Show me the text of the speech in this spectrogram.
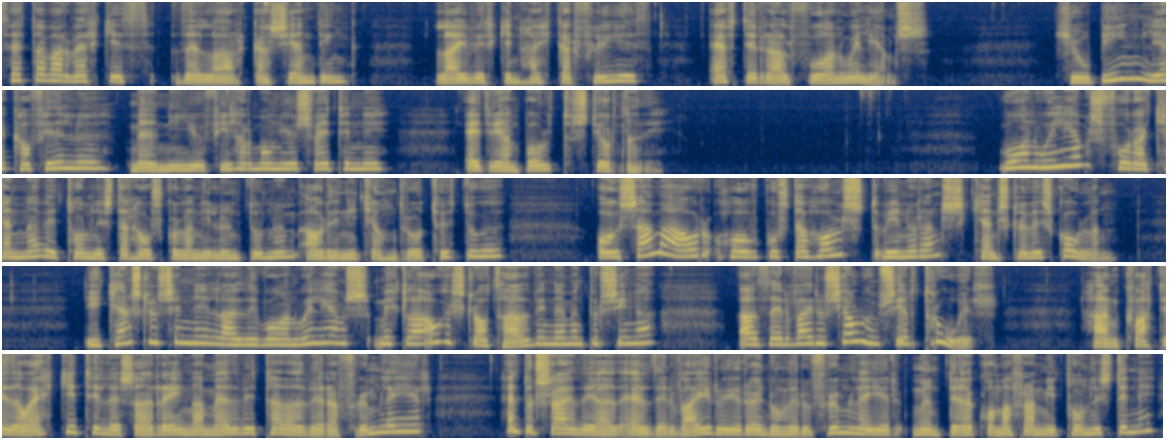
Þetta var verkið The Lark Ascending, Lævirkin hækkar flugið eftir Ralph Vaughan Williams. Hugh Bean leik á fyrlu með nýju fílharmóniu sveitinni, Adrian Bolt stjórnaði. Vaughan Williams fór að kenna við tónlistarháskólan í Lundunum árið 1920 og sama ár hóf Gustaf Holst, vinnur hans, kennslu við skólan. Í kennslu sinni lagði Vaughan Williams mikla áherslu á það við nefendur sína að þeir væru sjálfum sér trúir. Hann kvattið á ekki til þess að reyna meðvitað að vera frumlegir, heldur sagði að ef þeir væru í raunum veru frumlegir myndi að koma fram í tónlistinni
